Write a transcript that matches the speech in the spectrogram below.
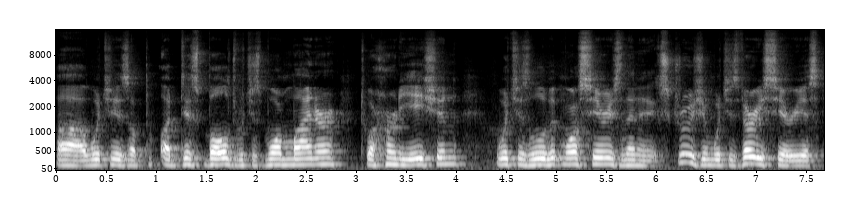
uh, which is a, a disc bulge, which is more minor, to a herniation, which is a little bit more serious, and then an extrusion, which is very serious,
